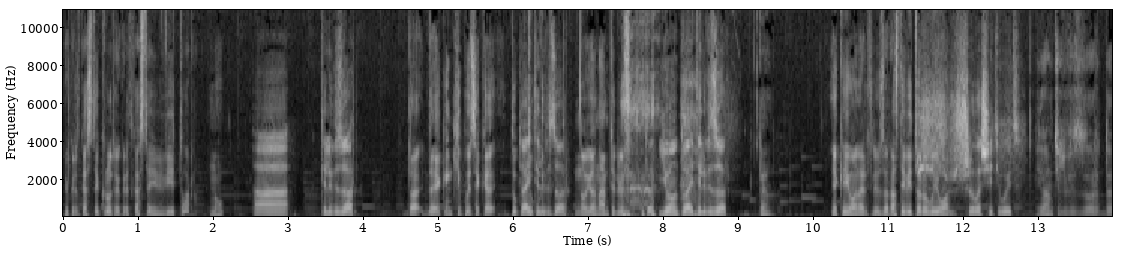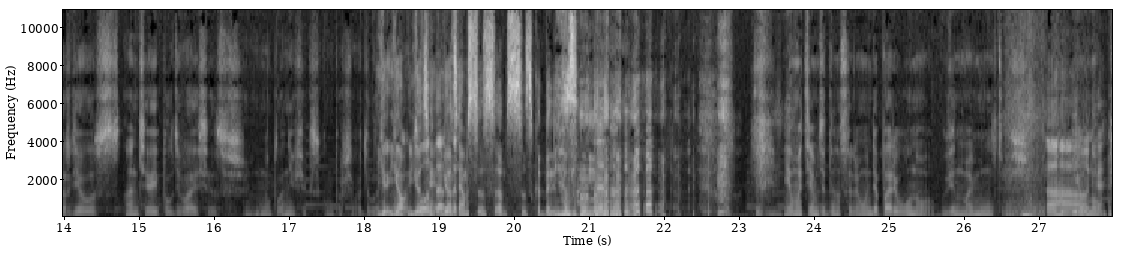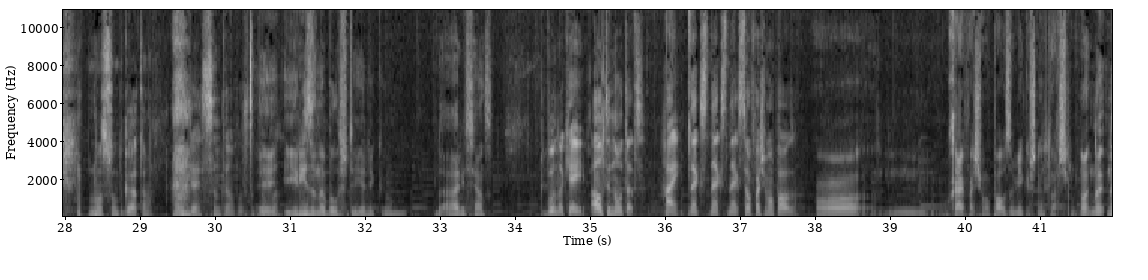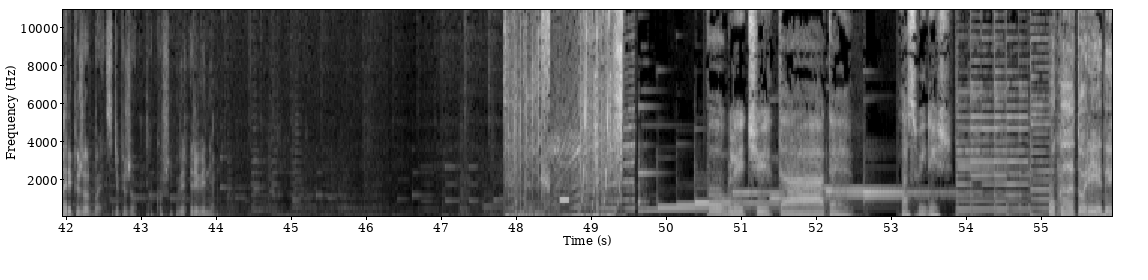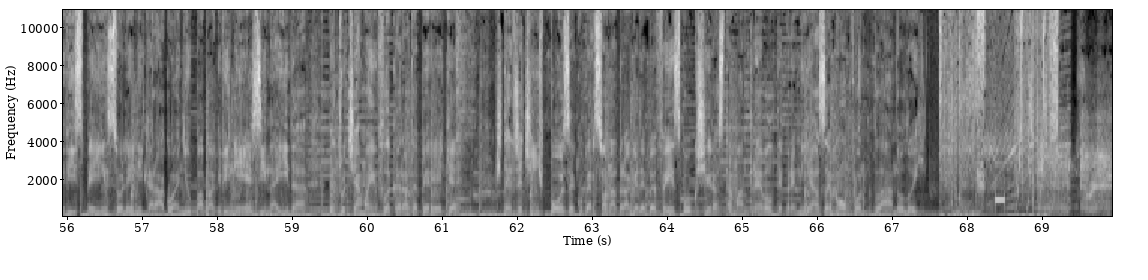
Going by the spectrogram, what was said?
Eu cred că asta e crud, eu cred că asta e viitor, nu? Uh, televizor? Da, dar e că închipuiți, e că tu... Tu ai tu televizor. Nu, eu n-am televizor. Tu, Ion, tu ai televizor. Da. E că Ion are televizor. Asta e viitorul lui Ion. Și la ce te uiți? Eu am televizor, dar eu sunt anti-Apple devices și nu planific să cumpăr ceva de la Eu, eu, eu, Bun, ți- dar- eu dar- ți-am să, să, să scădănez. Eu mă tem de dânsele. Unde apare unul, vin mai multe. Aha, eu ok. nu, nu sunt gata. Ok, se întâmplă, se e, întâmplă. e reasonable, știi? Adică, da, are sens. Bun, ok. Alte noutăți. Hai, next, next, next, sau facem o pauză. O, hai, facem o pauză mică și ne întoarcem. Noi, noi, noi repijor, băieți, repijor. Acum revenim. Publicitate. La Swedish. O călătorie de vis pe insule Nicaragua, New Papua Guinea, Zinaida pentru cea mai înflăcărată pereche. Șterge 5 poze cu persoana dragă de pe Facebook și Rastaman Travel te premiază conform planului.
